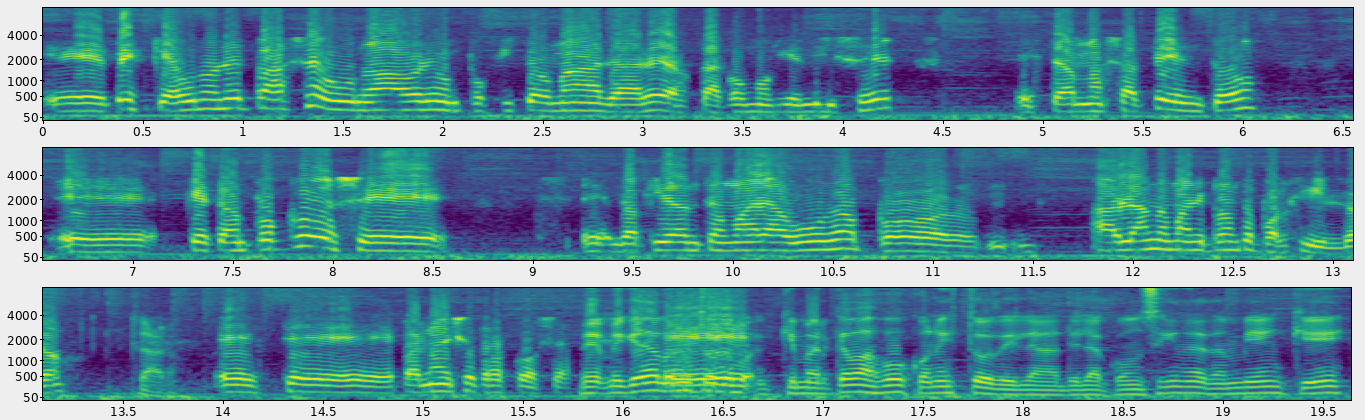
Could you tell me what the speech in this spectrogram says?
eh, vez que a uno le pasa uno abre un poquito más la alerta como quien dice está más atento eh, que tampoco se eh, lo quieran tomar a uno por hablando mal y pronto por Gildo. Claro. Este, para no decir otra cosa. Me, me queda con esto eh, que marcabas vos con esto de la, de la consigna también que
